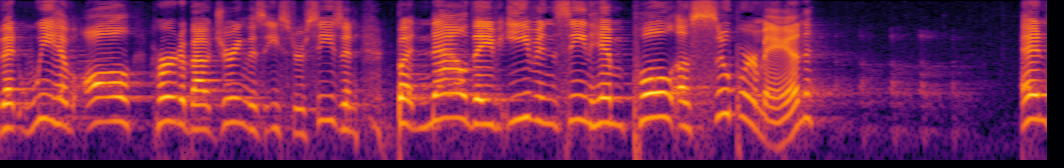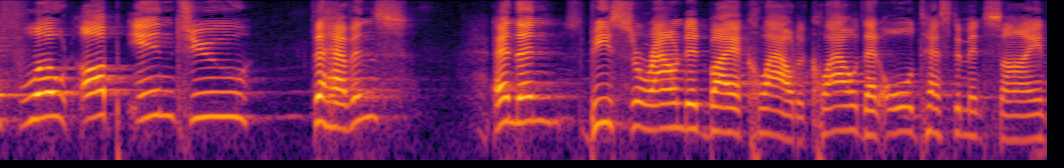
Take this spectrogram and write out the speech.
that we have all heard about during this Easter season, but now they've even seen him pull a Superman and float up into the heavens and then be surrounded by a cloud, a cloud, that Old Testament sign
